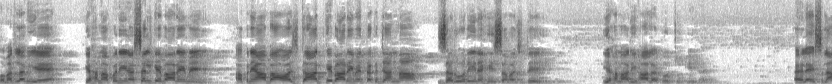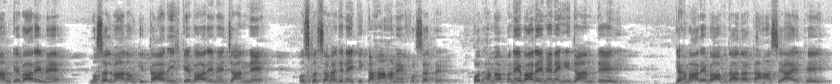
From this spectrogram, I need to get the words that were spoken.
तो मतलब ये कि हम अपनी नस्ल के बारे में, अपने आबा अजदाद के बारे में तक जानना ज़रूरी नहीं समझते। ये हमारी हालत हो चुकी है। अहले इस्लाम के बारे में, मुसलमानों की तारीख़ के बारे में जानने, उसको समझने की कहाँ हमें फुर्सत है? खुद हम अपने बारे में नहीं जानते कि हमारे बाप दादा कहाँ से आए थे,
